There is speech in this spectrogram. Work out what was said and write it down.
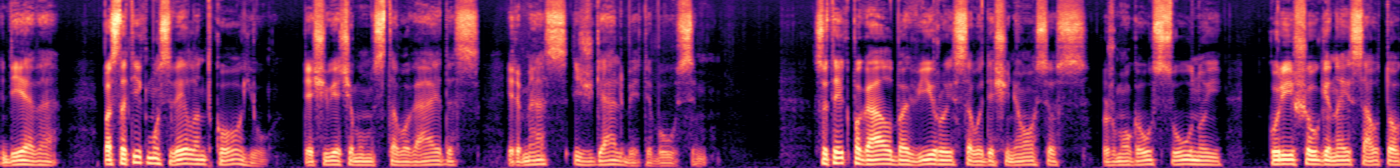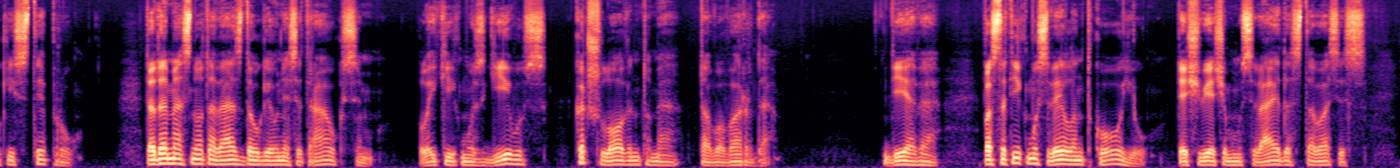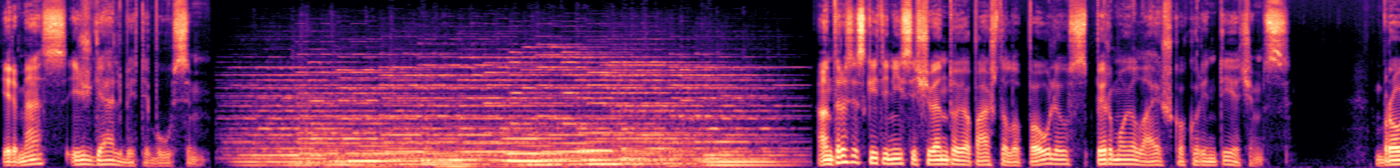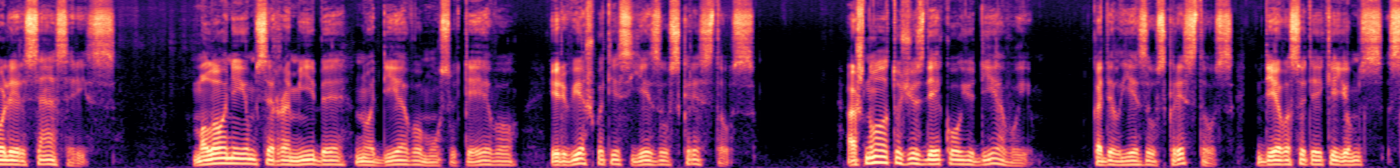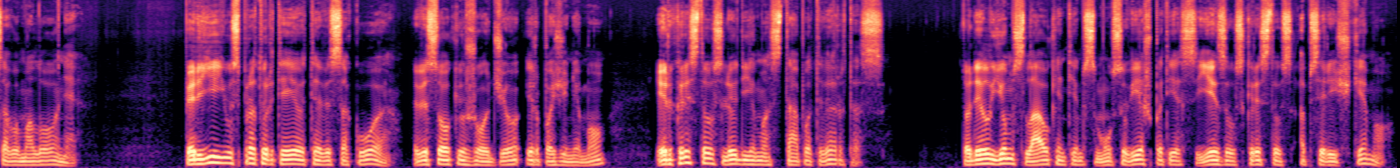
Dieve, pastatyk mus vėl ant kojų, te šviečia mums tavo veidas ir mes išgelbėti būsim. Suteik pagalbą vyrui savo dešiniosios, žmogaus sūnui, kurį išauginai savo tokį stiprų. Tada mes nuo tavęs daugiau nesitrauksim, laikyk mus gyvus, kad šlovintume tavo vardą. Dieve, pastatyk mus vėl ant kojų, te šviečia mums veidas tavasis ir mes išgelbėti būsim. Antrasis skaitinys iš Šventojo Paštalo Pauliaus pirmojo laiško korintiečiams. Broliai ir seserys, malonė jums ir ramybė nuo Dievo mūsų tėvo ir viešpaties Jėzaus Kristaus. Aš nuolat už jūs dėkoju Dievui kad dėl Jėzaus Kristaus Dievas suteikė jums savo malonę. Per jį jūs praturtėjote visakuo, visokių žodžių ir pažinimu, ir Kristaus liudijimas tapo tvirtas. Todėl jums laukiantiems mūsų viešpaties Jėzaus Kristaus apsireiškimo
